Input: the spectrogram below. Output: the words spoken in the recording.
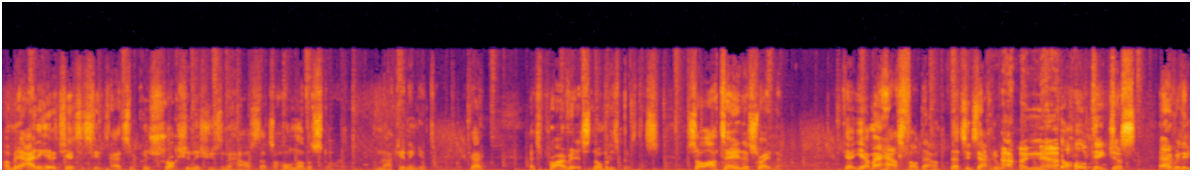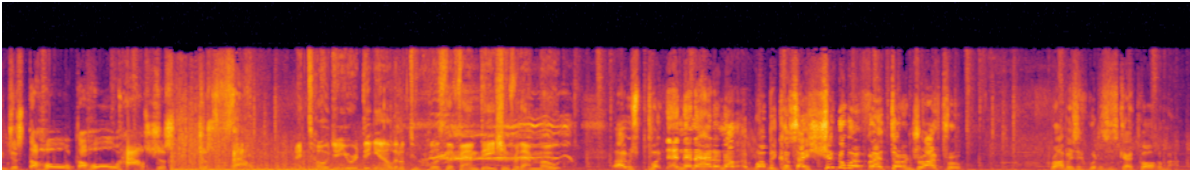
I mean, I didn't get a chance to see this. I had some construction issues in the house. That's a whole nother story. I'm not getting into it. Okay, that's private. It's nobody's business. So I'll tell you this right now. Okay, yeah, my house fell down. That's exactly what. Oh, no. The whole thing just, everything just, the whole, the whole house just, just fell. I told you you were digging a little too close to the foundation for that moat. I was putting, and then I had another. Well, because I shouldn't have went for that third drive-through. Robbie's like, "What is this guy talking about?"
